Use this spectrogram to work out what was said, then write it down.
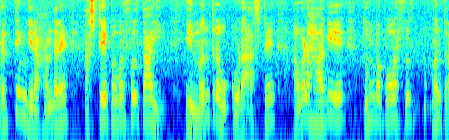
ಪ್ರತ್ಯಂಗಿರ ಅಂದರೆ ಅಷ್ಟೇ ಪವರ್ಫುಲ್ ತಾಯಿ. ಈ ಮಂತ್ರವು ಕೂಡ ಅಷ್ಟೇ ಅವಳ ಹಾಗೆಯೇ ತುಂಬ ಪವರ್ಫುಲ್ ಮಂತ್ರ.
